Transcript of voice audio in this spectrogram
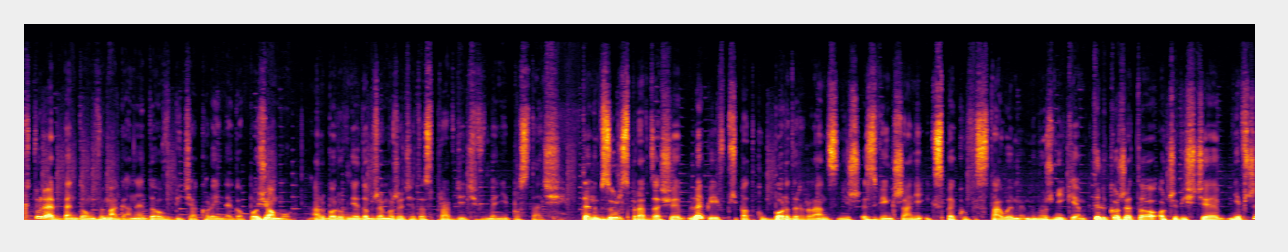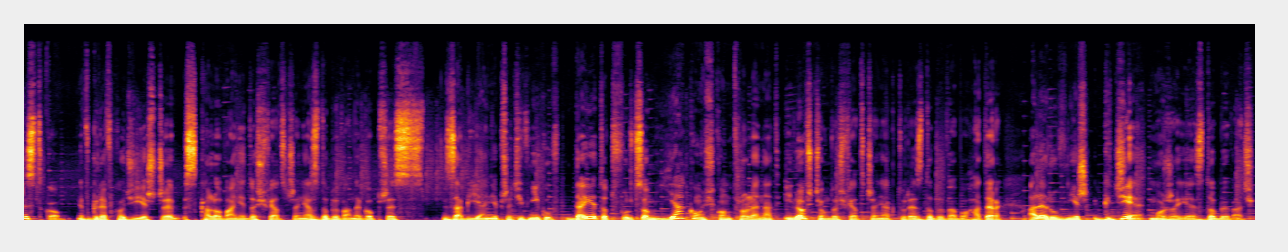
które będą wymagane do wbicia kolejnego poziomu. Albo równie dobrze możecie to sprawdzić w menu postaci. Ten wzór sprawdza się lepiej w przypadku Borderlands niż zwiększanie XP-ków stałym mnożnikiem. Tylko, że to oczywiście nie wszystko. W grę wchodzi jeszcze skalowanie doświadczenia zdobywanego przez zabijanie przeciwników. Daje to twórcom jakąś kontrolę nad ilością doświadczenia, które zdobywa bohater, ale również gdzie może je zdobywać.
